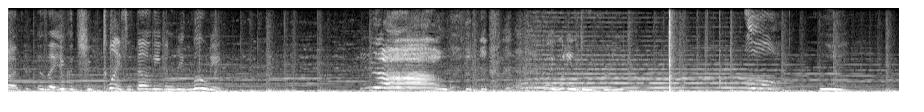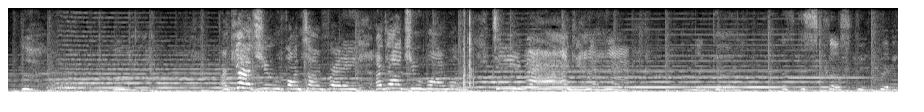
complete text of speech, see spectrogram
Gun is that you can shoot twice without even reloading. No! Wait, what are you doing, Freddy? Oh. Oh my god. I got you, Funtime Freddy. I got you, Mama. Teabag. oh my god. That's disgusting, Freddy.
